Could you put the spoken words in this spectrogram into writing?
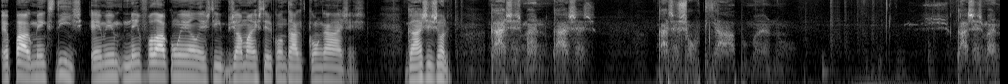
É pá, como é que se diz? É mesmo nem falar com elas, tipo, jamais ter contacto com gajas. Gajas, olha. Gajas, mano, gajas. Gajas são o diabo, mano. Gajas, mano,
